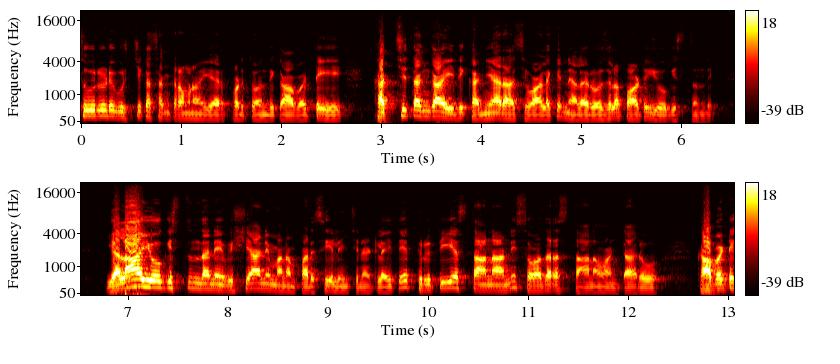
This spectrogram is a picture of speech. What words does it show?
సూర్యుడి వృచ్చిక సంక్రమణం ఏర్పడుతోంది కాబట్టి ఖచ్చితంగా ఇది కన్యారాశి వాళ్ళకి నెల రోజుల పాటు యోగిస్తుంది. ఎలా యోగిస్తుందనే విషయాన్ని మనం పరిశీలించినట్లయితే తృతీయ స్థానాన్ని సోదర స్థానం అంటారు. కాబట్టి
